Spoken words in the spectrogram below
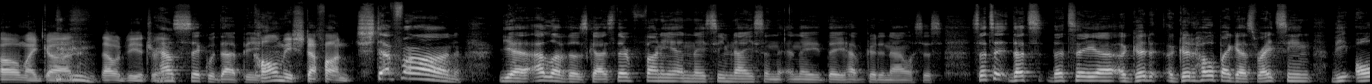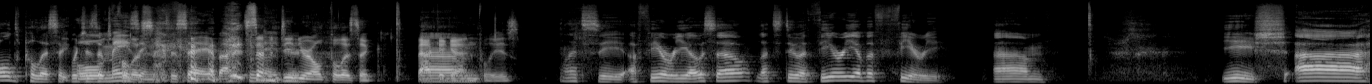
Oh my god, that would be a dream. How sick would that be? Call me Stefan. Stefan. Yeah, I love those guys. They're funny and they seem nice and, and they, they have good analysis. So that's a that's that's a uh, a good a good hope, I guess, right? Seeing the old Pulisic, which is amazing Pulisic. to say about seventeen year old Pulisic. Back Um, again, please. Let's see, a Furioso. Let's do a theory of a theory. Um, yeesh. Uh,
